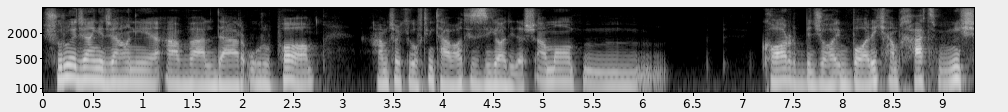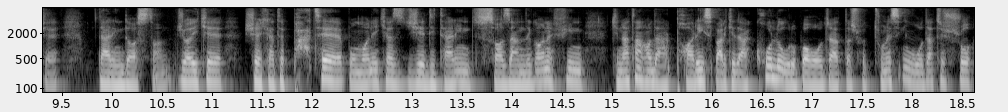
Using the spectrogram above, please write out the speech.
شروع جنگ جهانی اول در اروپا همطور که گفتیم تبعات زیادی داشت. اما کار به جاهای باریک هم ختم میشه در این داستان. جایی که شرکت پته به عنوان یکی از جدیترین سازندگان فیلم که نه تنها در پاریس بلکه در کل اروپا قدرت داشت و تونست این قدرتش رو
